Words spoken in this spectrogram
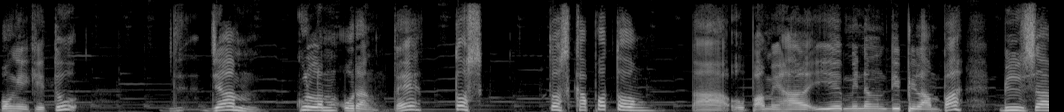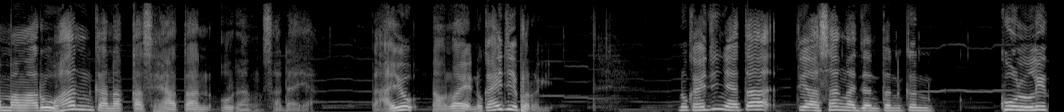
wengi gitu jam kulem orang teh tos tos kapotong. Tahu upami hal ia Minang dipilampah bisa mengaruhan karena kesehatan orang sadaya. Tahu naon nukaji pergi nukaji nyata tiasa ngajantankan kulit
